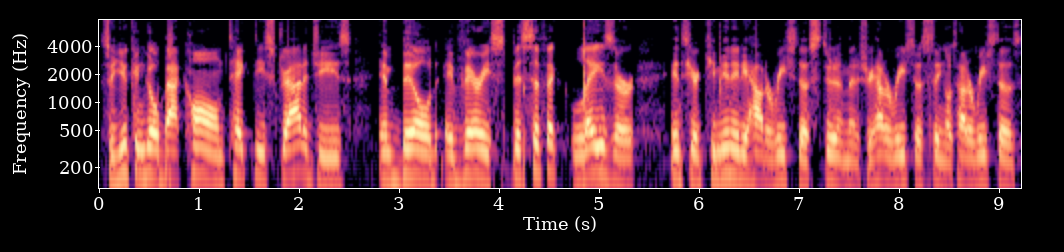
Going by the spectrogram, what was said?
So you can go back home, take these strategies, and build a very specific laser into your community how to reach those student ministry, how to reach those singles, how to reach those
